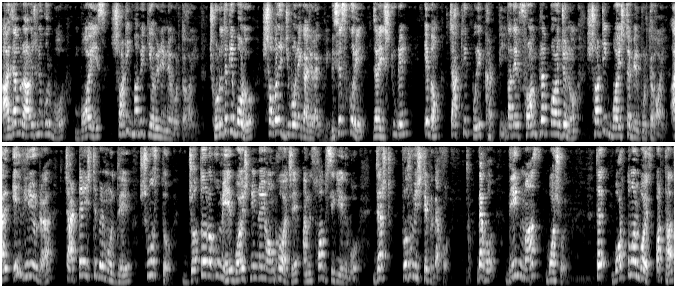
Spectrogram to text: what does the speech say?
আজ আমরা আলোচনা করব বয়স সঠিকভাবে কীভাবে নির্ণয় করতে হয়। ছোট থেকে বড় সবারই জীবনে কাজে লাগবে। বিশেষ করে যারা স্টুডেন্ট এবং চাকরির পরীক্ষার্থী, তাদের ফর্ম ফিল করার জন্য সঠিক বয়সটা বের করতে হয়। আর এই ভিডিওটা চারটা স্টেপের মধ্যে সমস্ত যত রকমের বয়স নির্ণয় অঙ্ক আছে, আমি সব শিখিয়ে দেবো। জাস্ট প্রথম স্টেপে দেখো। দেখো, দিন, মাস, বছর। তাই বর্তমান বয়স, অর্থাৎ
